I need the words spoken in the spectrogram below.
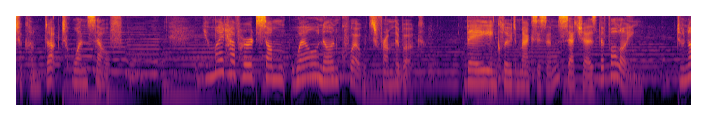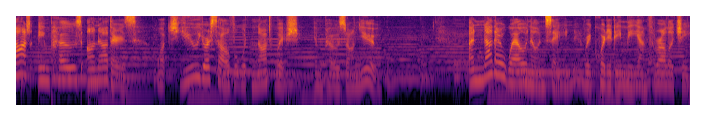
to conduct oneself. You might have heard some well known quotes from the book. They include maxims such as the following Do not impose on others what you yourself would not wish imposed on you. Another well known saying recorded in the anthology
